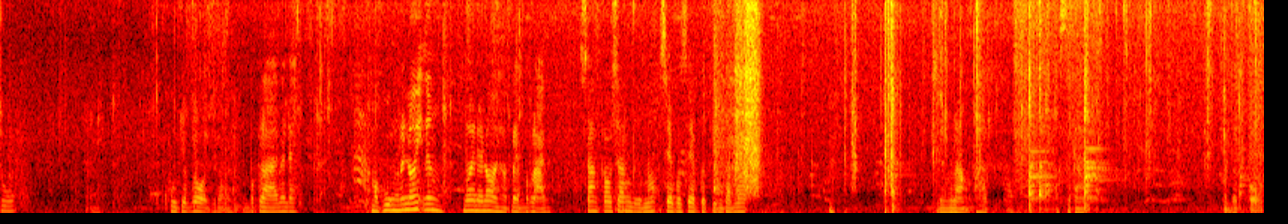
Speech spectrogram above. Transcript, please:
จุกอันนี้ขูดเรียบร้อยพี่น้อยบักลายไม่ได้มาคุงน้อยๆนึงน้อยน้อยๆหักแดดบักหลาย สร้างเก่าสร้างเดิมเนาะแซ่บก็แซ่บก็กินตามล้วอืมเดี๋ยวหล้างผักเอาสลัดแล้วกรอบ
